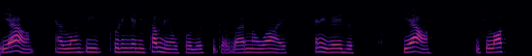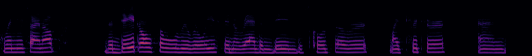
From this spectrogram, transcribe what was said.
yeah, I won't be putting any thumbnail for this because I don't know why. Anyway, just, yeah. Wish you luck when you sign up. The date also will be released in a random day in Discord server, my Twitter, and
